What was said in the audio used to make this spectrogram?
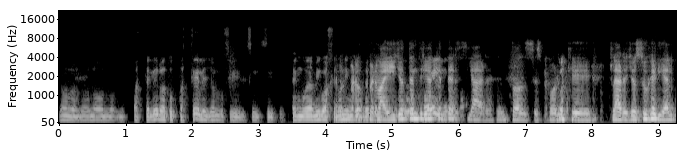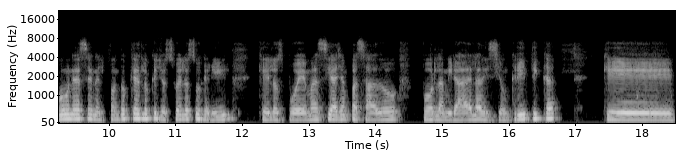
no, no, no, no, pastelero a tus pasteles, yo sí, sí, sí, tengo amigos a Jerónimo. Pero, ahí yo tendría que terciar, entonces, porque, claro, yo sugerí algunas, en el fondo, ¿qué es lo que yo suelo sugerir? Que los poemas sí hayan pasado por la mirada de la edición crítica, que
